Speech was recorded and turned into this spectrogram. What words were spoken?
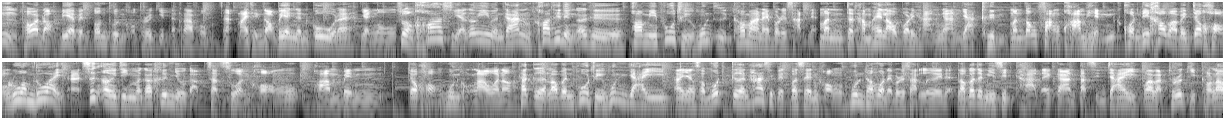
อืมเพราะว่าดอกเบี้ยเป็นต้นทุนของธุรกิจนะครับผมอะหมายถึงดอกเบี้ยเงินกู้นะอย่างงงส่วนข้อเสียก็มีเหมือนกันข้อที่หนึ่งก็คือ พอมีผู้ถือหุ้นอื่นเข้ามาในบริษัทเนี่ยมันจะทำให้เราบริหารงานยากขึ้น มันต้องฟังความเห็นคนที่เข้ามาเป็นเจ้าของรวมด้วยอะซึ่งเอาจริงๆมันก็ขึ้นอยู่กับสัดส่วนของความเป็นเจ้าของหุ้นของเราอะเนาะถ้าเกิดเราเป็นผู้ถือหุ้นใหญ่อะอย่างสมมติเกิน 51%ของหุ้นทั้งหมดในบริษัทเลยเนี่ยเราก็จะมีสิทธิ์ขาดในการตัดสินใจ ว่าแบบธุรกิจของเรา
